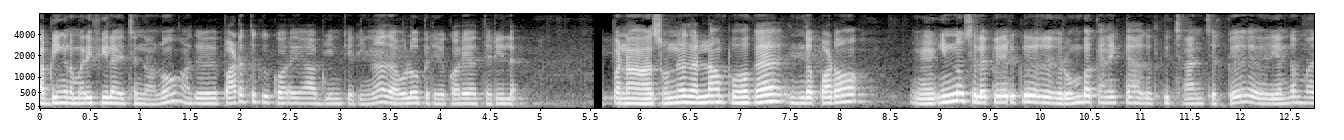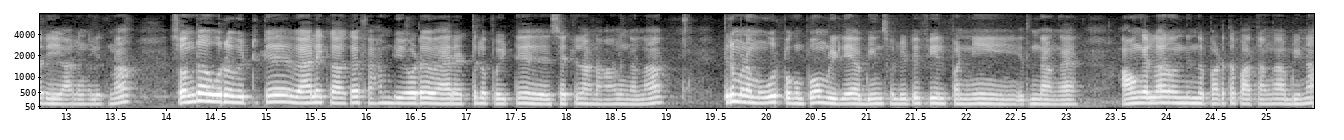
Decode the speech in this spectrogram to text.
அப்படிங்கிற மாதிரி ஃபீல் ஆயிடுச்சுனாலும் அது படத்துக்கு குறையா அப்படின்னு கேட்டிங்கன்னா அது அவ்வளோ பெரிய குறையா தெரியல. இப்போ நான் சொன்னதெல்லாம் போக இந்த படம் இன்னும் சில பேருக்கு ரொம்ப கனெக்ட் ஆகிறதுக்கு சான்ஸ் இருக்குது எந்த மாதிரி ஆளுங்களுக்குனா சொந்த ஊரை விட்டுட்டு வேலைக்காக ஃபேமிலியோடு வேறு இடத்துல போயிட்டு செட்டில் ஆன ஆளுங்கள்லாம் திரும்ப நம்ம ஊர் பக்கம் போக முடியலையே அப்படின்னு சொல்லிட்டு ஃபீல் பண்ணி இருந்தாங்க. அவங்க எல்லாரும் வந்து இந்த படத்தை பார்த்தாங்க அப்படின்னா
